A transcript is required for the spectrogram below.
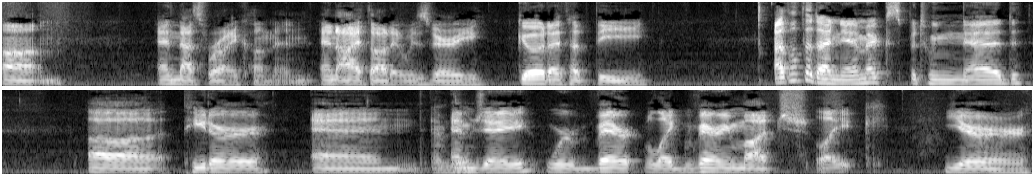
um, and that's where I come in. And I thought it was very good. I thought the I thought the dynamics between Ned, uh, Peter, and MJ. MJ, were very like very much like your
